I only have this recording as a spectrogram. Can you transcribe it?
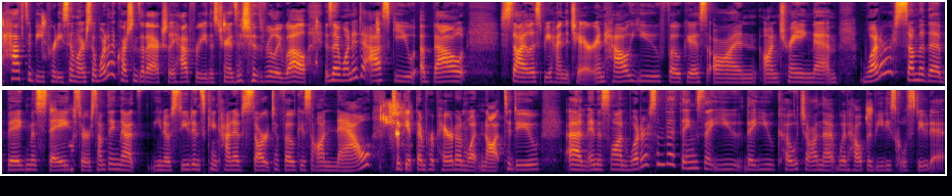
have to be pretty similar. So one of the questions that i actually had for you in this transitions really well is i wanted to ask you about stylists behind the chair and how you focus on on training them. What are some of the big mistakes or something that you know students can kind of start to focus on now to get them prepared on what not to do um, in the salon what are some of the things that you that you coach on that would help a beauty school student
